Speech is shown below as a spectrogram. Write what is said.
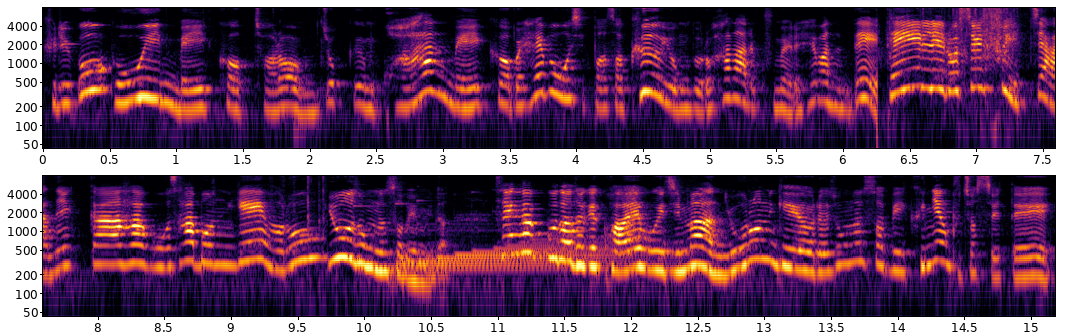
그리고 도인 메이크업처럼 조금 과한 메이크업을 해보고 싶어서 그 용도로 하나를 구매를 해봤는데 데일리로 쓸 수 있지 않을까 하고 사본 게 바로 이 속눈썹입니다. 생각보다 되게 과해 보이지만 이런 계열의 속눈썹이 그냥 붙였을 때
